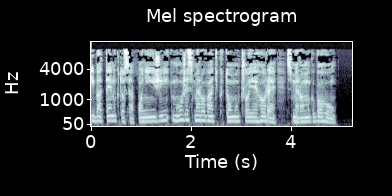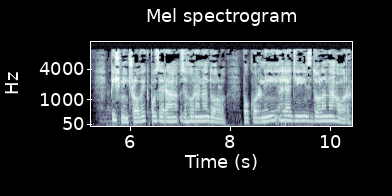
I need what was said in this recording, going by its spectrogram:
Iba ten, kto sa poníži, môže smerovať k tomu, čo je hore, smerom k Bohu. Pyšný človek pozerá z hora nadol, pokorný hľadí z dola nahor.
